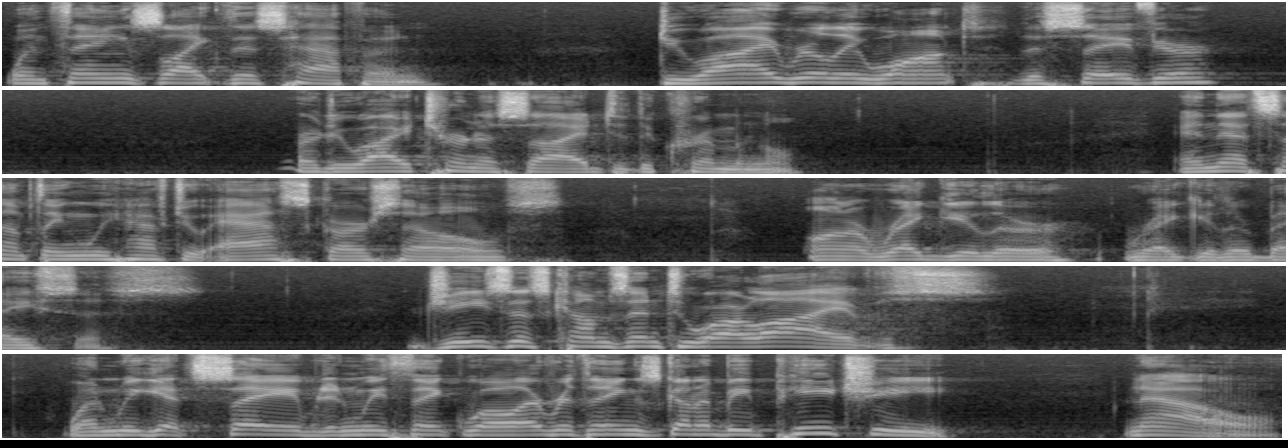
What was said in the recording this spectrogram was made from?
when things like this happen, do I really want the Savior or do I turn aside to the criminal? And that's something we have to ask ourselves on a regular, regular basis. Jesus comes into our lives when we get saved and we think, well, everything's going to be peachy now.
